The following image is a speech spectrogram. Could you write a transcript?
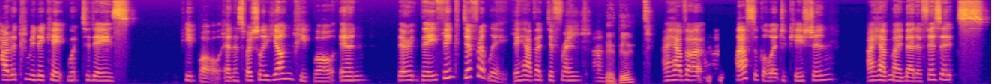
how to communicate with today's people and especially young people. And they they think differently. They have a different. Um, mm-hmm. I have a classical education. I have my metaphysics.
